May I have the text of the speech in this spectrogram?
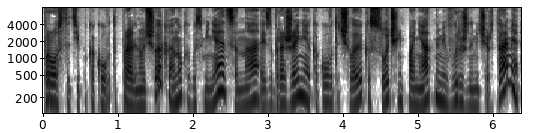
просто типа какого-то правильного человека, оно как бы сменяется на изображение какого-то человека с очень понятными выраженными чертами.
